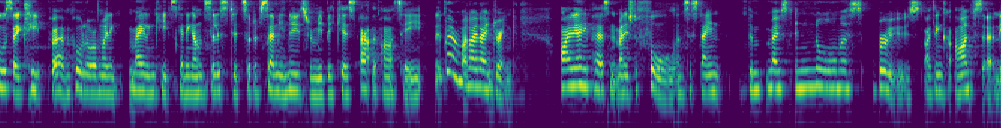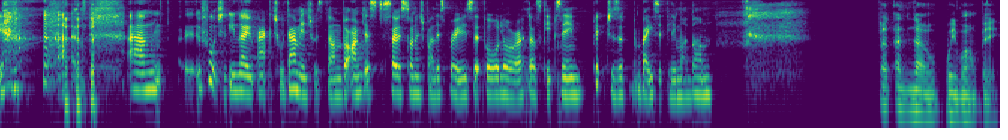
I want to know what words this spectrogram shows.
also keep um, Paul Laura Malin, Malin keeps getting unsolicited sort of semi nudes from me because at the party, bear in mind I don't drink. I'm the only person that managed to fall and sustain the most enormous bruise I think I've certainly ever had. um, fortunately, no actual damage was done, but I'm just so astonished by this bruise that poor Laura does keep seeing pictures of basically my bum. And, and no, we won't be.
